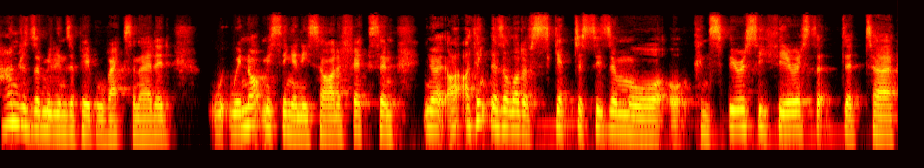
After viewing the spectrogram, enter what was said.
hundreds of millions of people vaccinated. We're not missing any side effects. And, you know, I think there's a lot of skepticism or, or conspiracy theorists that, that uh,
